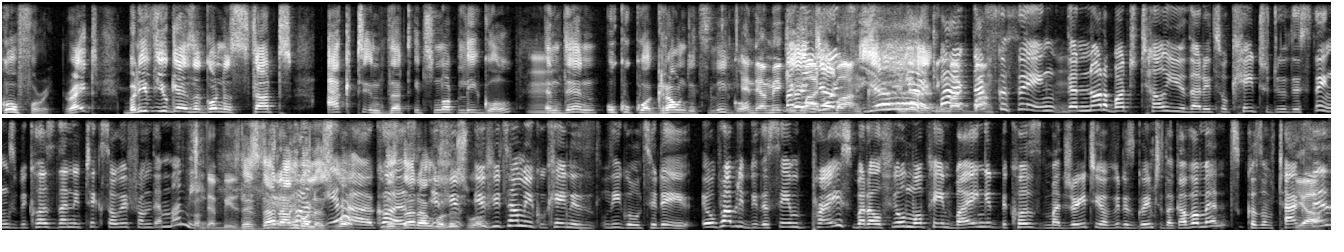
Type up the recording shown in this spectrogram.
go for it, right? But if you guys are gonna start acting that it's not legal, and then uku kwa ground it's legal, Mm. And they're making But mad once- bank. yeah. And but mad that's bank. the thing. They're not about to tell you that it's okay to do these things because then it takes away from their money. From their business. There's that yeah. angle Cause- as well. yeah, There's that angle if you, as well. If you tell me cocaine is legal today, it will probably be the same price, but I'll feel more pain buying it because majority of it is going to the government because of taxes. Yeah,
